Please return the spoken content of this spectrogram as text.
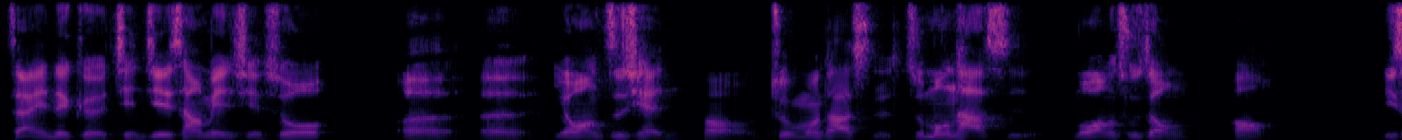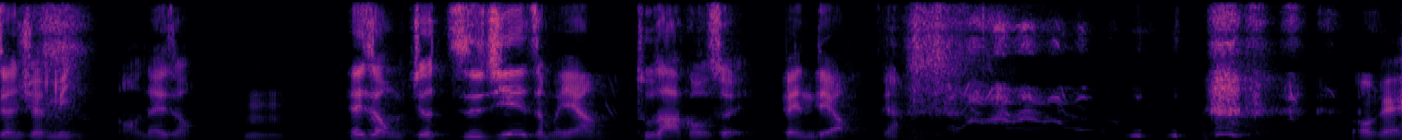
在那个简介上面写说，呃呃，勇往直前，哦，逐梦踏实，逐梦踏实，莫忘初衷，哦，一生悬命，哦，那种，嗯，那种就直接怎么样，吐他口水，ban 掉，这样。OK，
